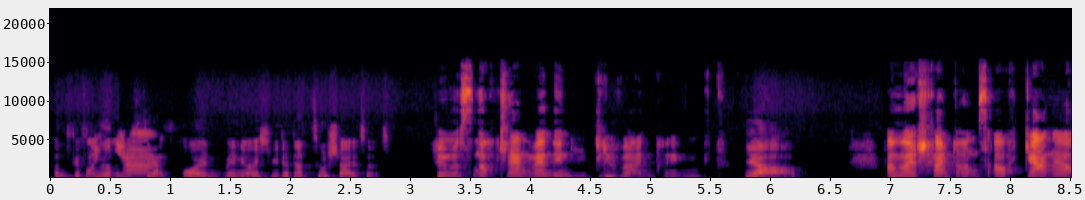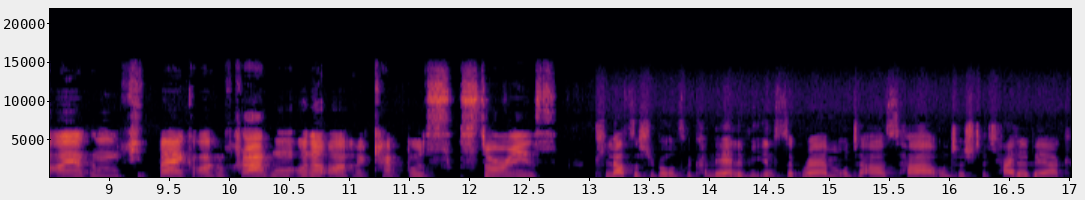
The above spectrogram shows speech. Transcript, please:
und wir oh, würden ja. uns sehr freuen, wenn ihr euch wieder dazuschaltet. Wir müssen noch klären, wer den Glühwein bringt. Ja. Aber schreibt uns auch gerne euren Feedback, eure Fragen oder eure Campus-Stories klassisch über unsere Kanäle wie Instagram unter ash-heidelberg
